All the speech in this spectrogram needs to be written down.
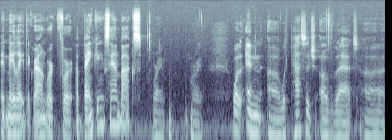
it may lay the groundwork for a banking sandbox. Right, right. Well, and uh, with passage of that, uh,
